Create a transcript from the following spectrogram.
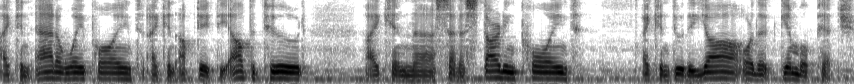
I can add a waypoint, I can update the altitude, I can uh, set a starting point, I can do the yaw or the gimbal pitch.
